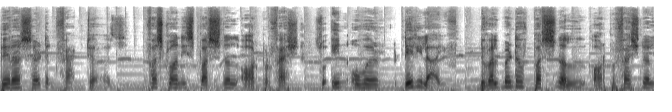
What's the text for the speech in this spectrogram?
There are certain factors. First one is personal or professional. So in our daily life, Development of personal or professional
